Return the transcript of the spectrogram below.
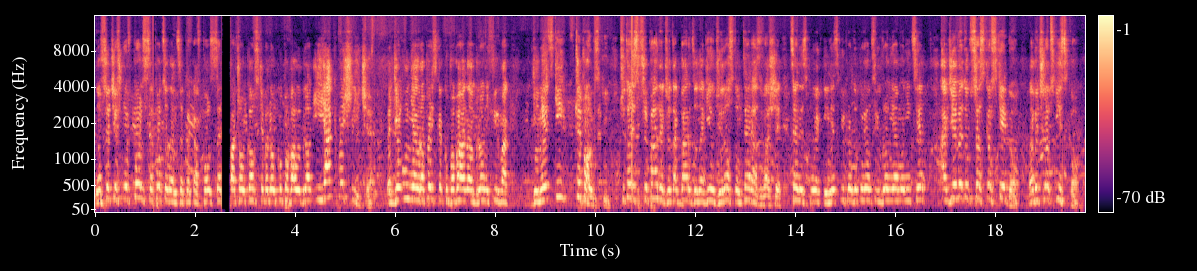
No przecież nie w Polsce, po co nam CPK w Polsce? Państwa członkowskie będą kupowały broń. I jak myślicie? Będzie Unia Europejska kupowała nam broń w firmach niemieckich czy polskich? Czy to jest przypadek, że tak bardzo na giełdzie rosną teraz właśnie ceny spółek niemieckich produkujących broń i amunicję? A gdzie według Trzaskowskiego ma być lotnisko?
